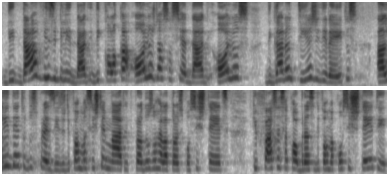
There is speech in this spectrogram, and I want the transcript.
de dar visibilidade, de colocar olhos da sociedade, olhos de garantias de direitos ali dentro dos presídios, de forma sistemática, que produzam relatórios consistentes, que façam essa cobrança de forma consistente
